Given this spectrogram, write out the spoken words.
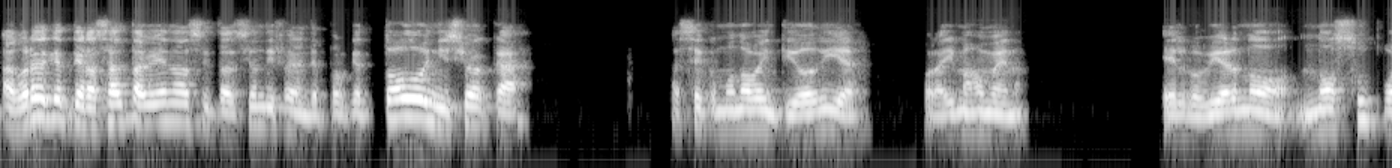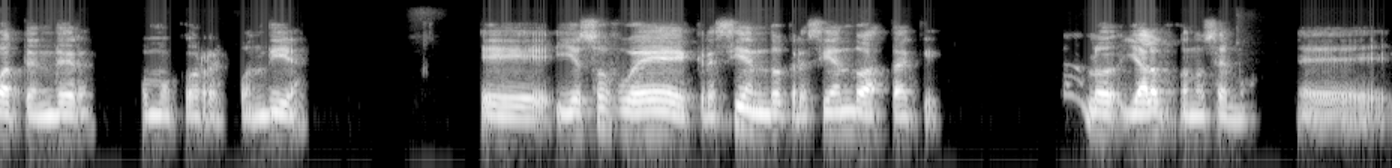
ahora que Tierra Salta viene una situación diferente, porque todo inició acá hace como unos 22 días, por ahí más o menos. El gobierno no supo atender como correspondía eh, y eso fue creciendo, creciendo hasta que lo, ya lo conocemos. Eh,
